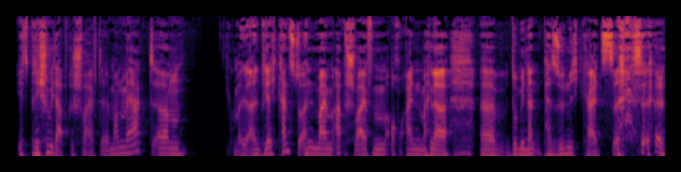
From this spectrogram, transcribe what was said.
jetzt bin ich schon wieder abgeschweift. Äh, man merkt, ähm, Vielleicht kannst du an meinem Abschweifen auch einen meiner äh, dominanten Persönlichkeits, äh,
